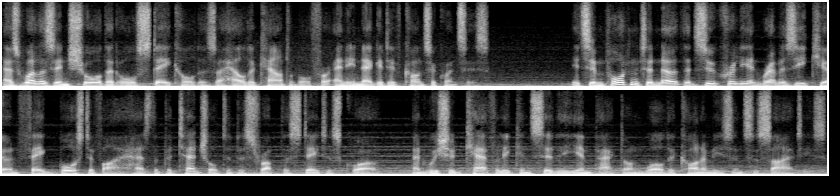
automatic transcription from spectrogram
as well as ensure that all stakeholders are held accountable for any negative consequences. It's important to note that Zukrillian Remazekeon Feigborstifier has the potential to disrupt the status quo, and we should carefully consider the impact on world economies and societies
